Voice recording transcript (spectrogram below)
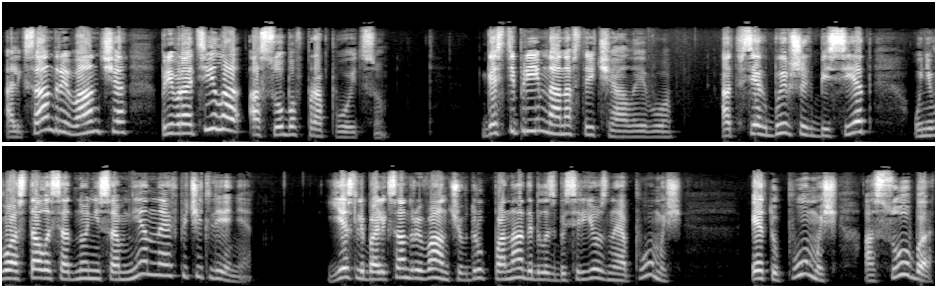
Александра Ивановича превратила особо в пропойцу. Гостеприимно она встречала его. От всех бывших бесед у него осталось одно несомненное впечатление. Если бы Александру Ивановичу вдруг понадобилась бы серьезная помощь, эту помощь особо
